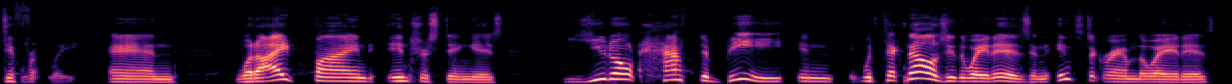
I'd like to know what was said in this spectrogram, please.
differently. And what I find interesting is you don't have to be in with technology the way it is and Instagram the way it is.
